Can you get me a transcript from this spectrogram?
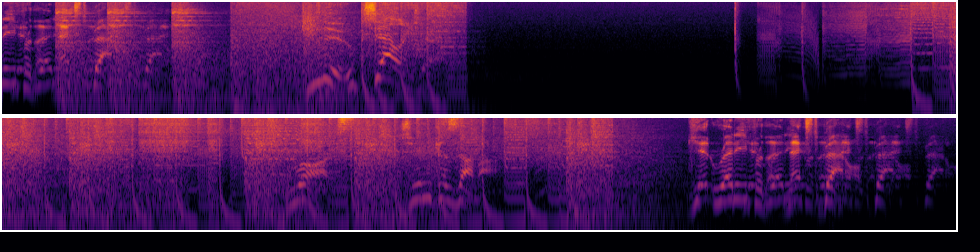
ready for the ready next battle. battle. New challenger. Lars. Jin Kazama. Get ready Get for the, ready next, for the battle. next battle.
